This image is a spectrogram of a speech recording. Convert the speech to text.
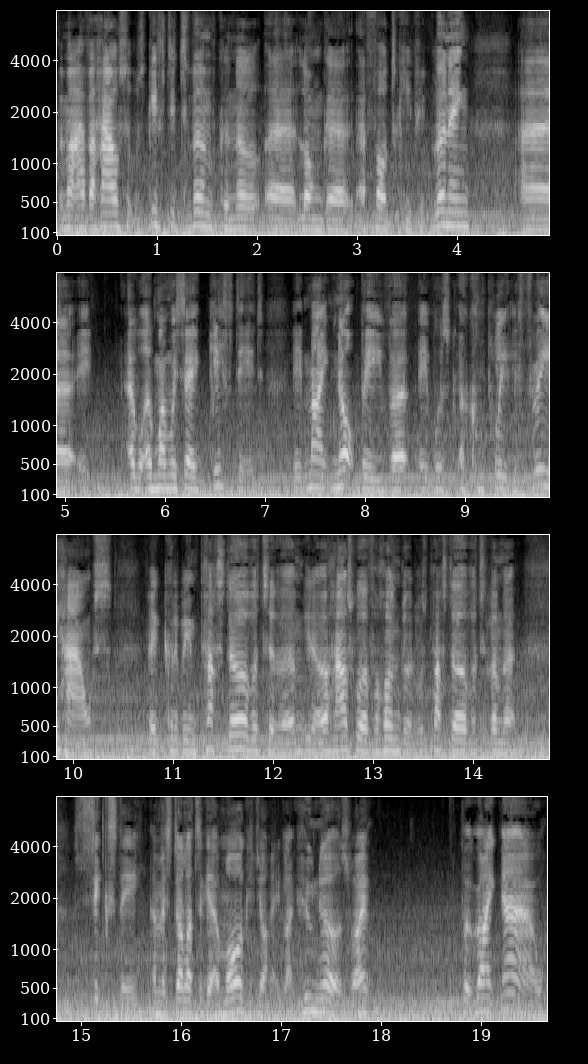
They might have a house that was gifted to them, can no uh, longer afford to keep it running. Uh, it, and when we say gifted, it might not be that it was a completely free house. It could have been passed over to them. You know, a house worth 100 was passed over to them at 60, and they still had to get a mortgage on it. Like, who knows, right? But right now,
